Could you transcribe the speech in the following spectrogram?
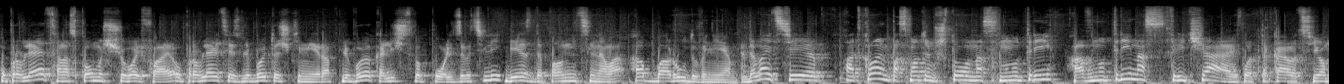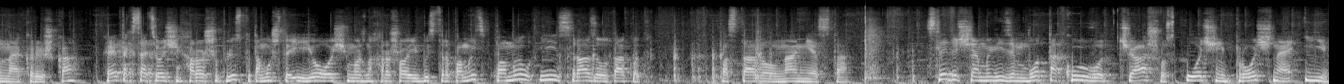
управляется она с помощью Wi-Fi, управляется из любой точки мира, любое количество пользователей, без дополнительного оборудования. Давайте откроем, посмотрим, что у нас внутри. А внутри нас встречает вот такая вот съемная крышка. Это, кстати, очень хороший плюс, потому что ее очень можно хорошо и быстро помыть. Помыл и сразу вот так вот поставил на место. Следующее мы видим вот такую вот чашу, очень прочная и,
